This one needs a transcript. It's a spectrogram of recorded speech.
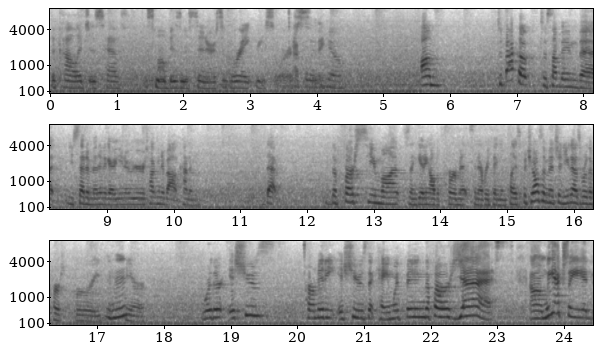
the colleges have the small business center. It's a great resource. Absolutely. Yeah. Um, to back up to something that you said a minute ago, you know, we were talking about kind of that the first few months and getting all the permits and everything in place, but you also mentioned you guys were the first brewery here. Were there issues, permitty issues that came with being the first? Yes, um, we actually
